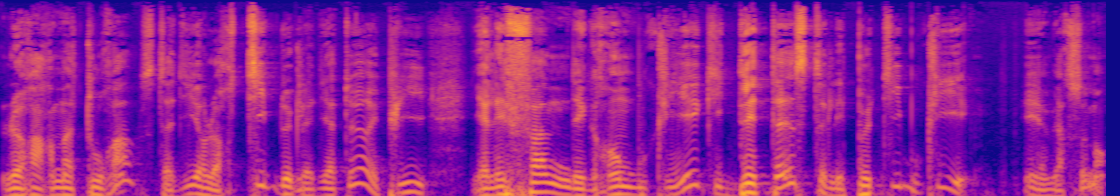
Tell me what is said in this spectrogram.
leur armatura, c'est-à-dire leur type de gladiateur, et puis il y a les fans des grands boucliers qui détestent les petits boucliers, et inversement.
